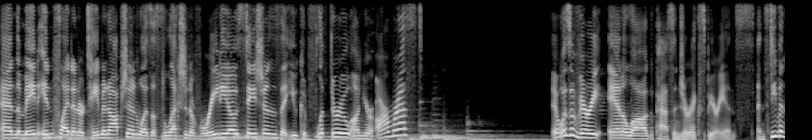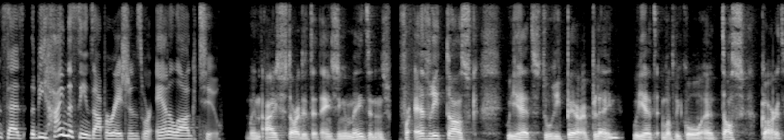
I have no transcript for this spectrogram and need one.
And the main in flight entertainment option was a selection of radio stations that you could flip through on your armrest? It was a very analog passenger experience. And Steven says the behind the scenes operations were analog too. When I started at engineering and maintenance, for every task we had to repair a plane, we had what we call a task card.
